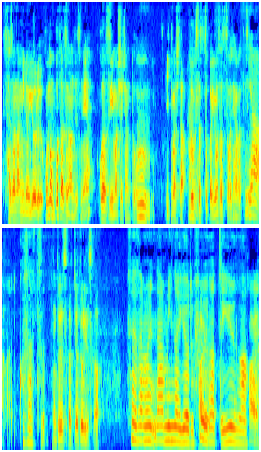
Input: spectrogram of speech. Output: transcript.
さざ波の夜、この5冊なんですね。5冊言いました、ちゃんと。ん言ってました。6冊とか4冊とかじゃなかったですか？いや、5冊。本当ですか？じゃあどれですか？さざ波の夜、風がと優が、はい。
